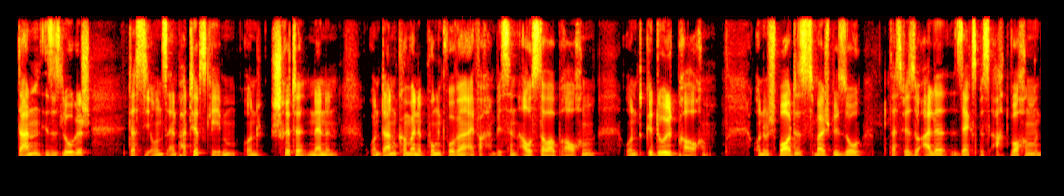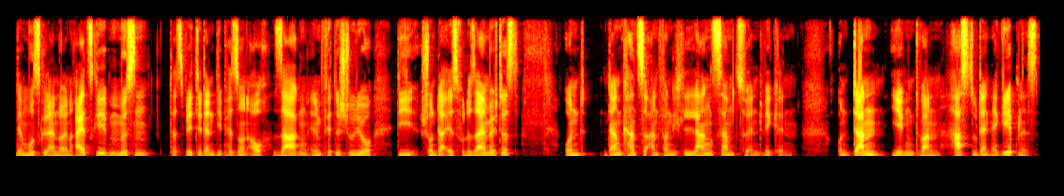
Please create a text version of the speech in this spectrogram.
dann ist es logisch, dass sie uns ein paar Tipps geben und Schritte nennen. Und dann kommen wir an den Punkt, wo wir einfach ein bisschen Ausdauer brauchen und Geduld brauchen. Und im Sport ist es zum Beispiel so, dass wir so alle sechs bis acht Wochen dem Muskel einen neuen Reiz geben müssen. Das wird dir dann die Person auch sagen im Fitnessstudio, die schon da ist, wo du sein möchtest. Und dann kannst du anfangen, dich langsam zu entwickeln. Und dann irgendwann hast du dein Ergebnis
